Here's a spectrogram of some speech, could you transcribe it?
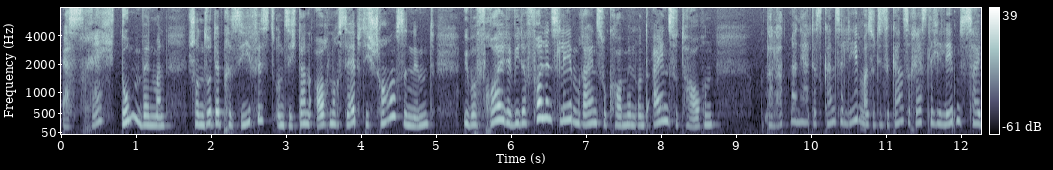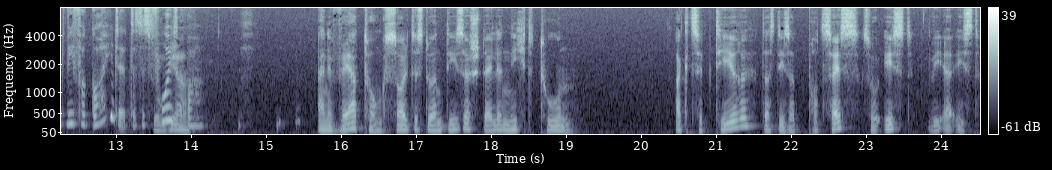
erst recht dumm, wenn man schon so depressiv ist und sich dann auch noch selbst die Chance nimmt, über Freude wieder voll ins Leben reinzukommen und einzutauchen. Und dann hat man ja das ganze Leben, also diese ganze restliche Lebenszeit wie vergeudet. Das ist furchtbar. Eine Wertung solltest du an dieser Stelle nicht tun. Akzeptiere, dass dieser Prozess so ist, wie er ist.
